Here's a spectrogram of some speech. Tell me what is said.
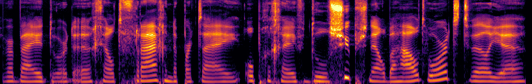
waarbij het door de geldvragende partij opgegeven doel supersnel behaald wordt, terwijl je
